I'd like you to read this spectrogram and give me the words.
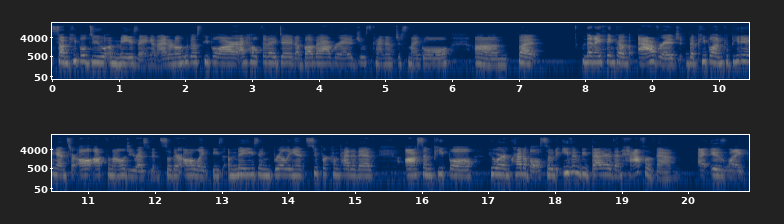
Some people do amazing, and I don't know who those people are. I hope that I did above average, was kind of just my goal. Um, but then I think of average, the people I'm competing against are all ophthalmology residents. So they're all like these amazing, brilliant, super competitive, awesome people who are incredible. So to even be better than half of them is like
